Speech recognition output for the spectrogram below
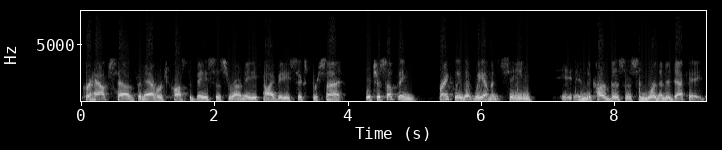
perhaps have an average cost of basis around 85, 86%, which is something, frankly, that we haven't seen in the car business in more than a decade.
